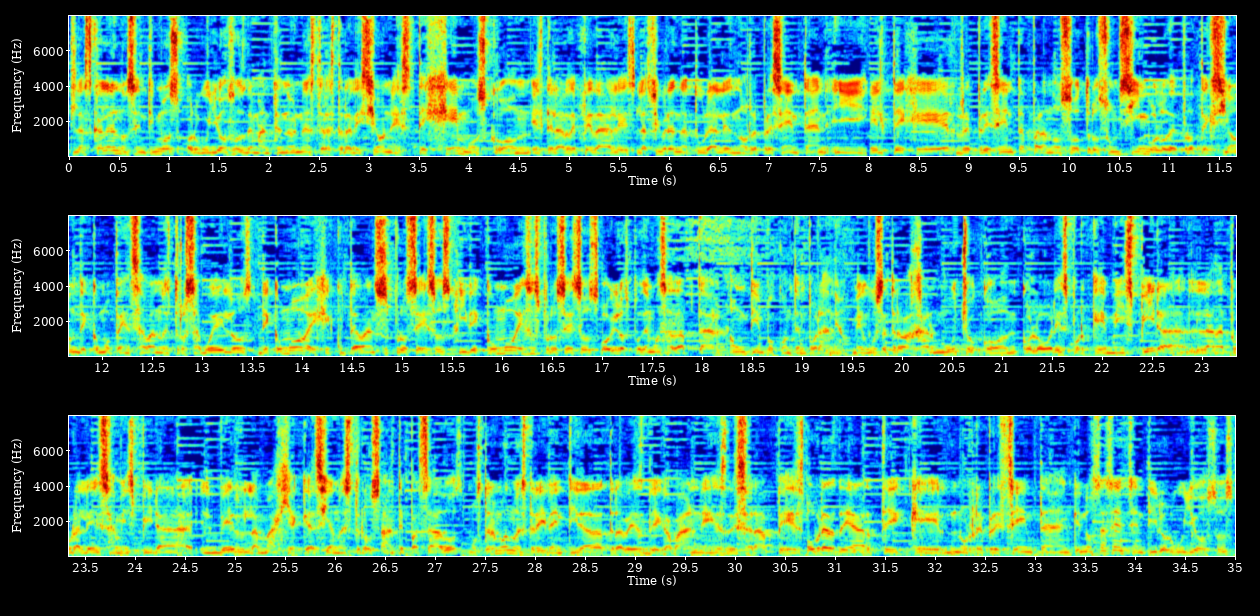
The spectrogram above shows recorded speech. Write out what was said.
Tlaxcala nos sentimos orgullosos de mantener nuestras tradiciones. Tejemos con el telar de pedales, las fibras naturales nos representan y el tejer representa para nosotros un símbolo de protección de cómo pensaban nuestros abuelos, de cómo ejecutaban sus procesos y de cómo esos procesos hoy los podemos adaptar a un tiempo contemporáneo. Me gusta trabajar mucho con colores porque me inspira la naturaleza, me inspira el ver la magia que hacían nuestros antepasados. Mostramos nuestra identidad a través de gabanes, de zarapes, obras de arte que nos representan, que nos hacen sentir orgullosos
